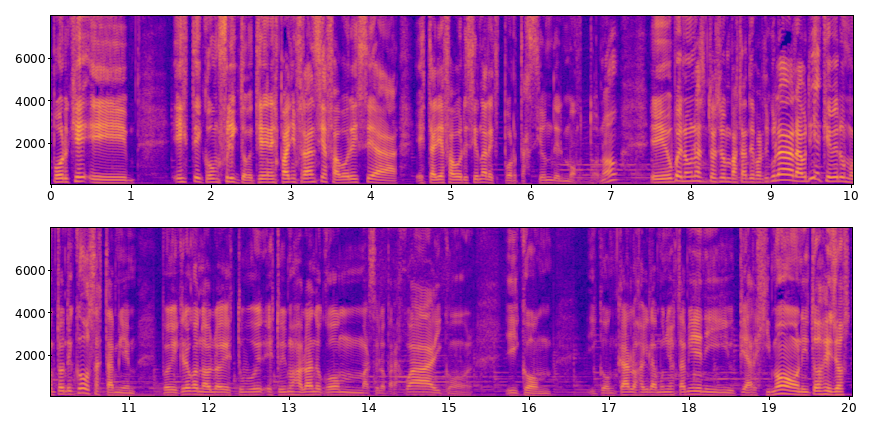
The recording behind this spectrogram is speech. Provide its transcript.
porque eh, este conflicto que tienen España y Francia favorece a, estaría favoreciendo a la exportación del mosto, ¿no? Eh, bueno, una situación bastante particular, habría que ver un montón de cosas también, porque creo cuando estuvimos hablando con Marcelo Paraguay y con, y con, y con Carlos Aguila Muñoz también y Pierre Gimón y todos ellos,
